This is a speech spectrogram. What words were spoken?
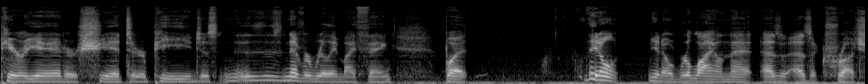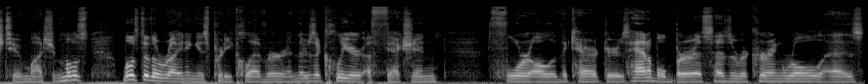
period or shit or pee. Just this is never really my thing, but they don't you know rely on that as a, as a crutch too much. Most most of the writing is pretty clever, and there's a clear affection for all of the characters. Hannibal Buress has a recurring role as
